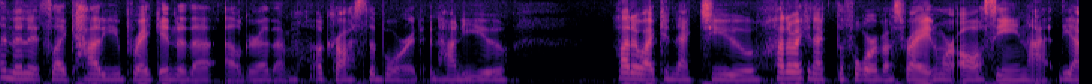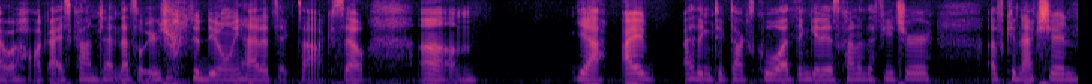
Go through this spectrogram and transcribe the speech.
and then it's like how do you break into the algorithm across the board and how do you how do I connect you? How do I connect the four of us, right? And we're all seeing the Iowa Hawkeyes content. That's what we were trying to do when we had a TikTok. So, um, yeah, I I think TikTok's cool. I think it is kind of the future of connection,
